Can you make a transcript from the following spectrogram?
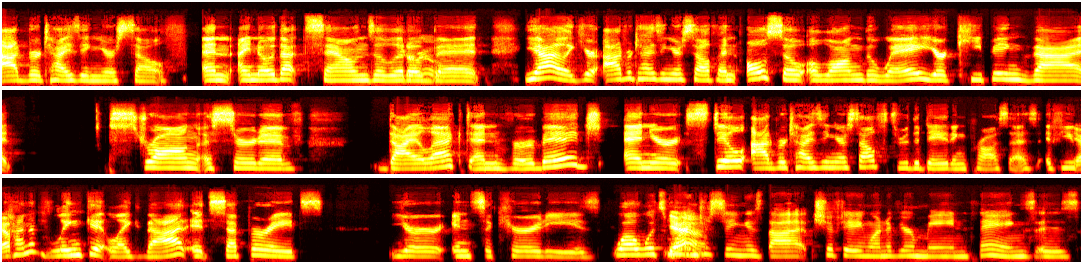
advertising yourself. And I know that sounds a little True. bit yeah, like you're advertising yourself and also along the way you're keeping that strong assertive dialect and verbiage and you're still advertising yourself through the dating process. If you Yep. kind of link it like that, it separates your insecurities. Well, what's more interesting is that shift dating, one of your main things is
